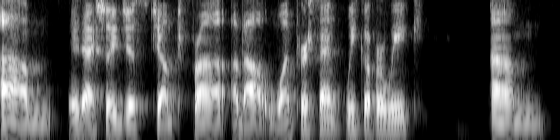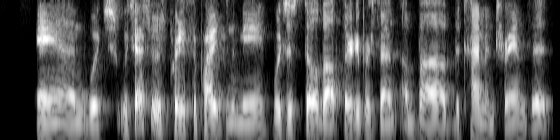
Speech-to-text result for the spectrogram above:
Um, it actually just jumped from about one percent week over week, um, and which which actually was pretty surprising to me. Which is still about thirty percent above the time in transit.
